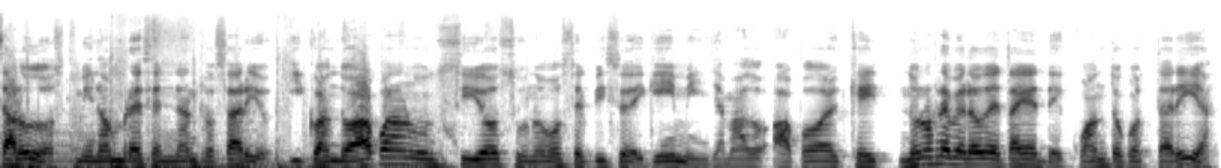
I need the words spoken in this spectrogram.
Saludos, mi nombre es Hernán Rosario y cuando Apple anunció su nuevo servicio de gaming llamado Apple Arcade no nos reveló detalles de cuánto costaría.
